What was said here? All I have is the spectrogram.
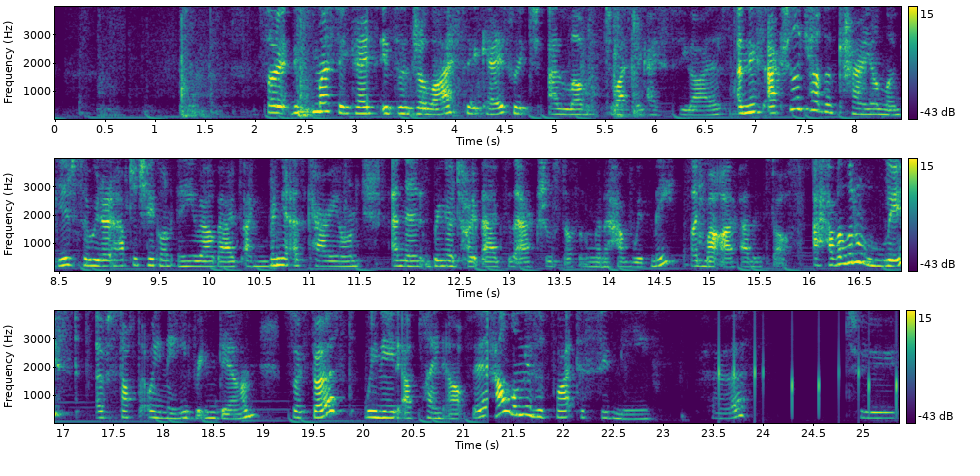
So this is my suitcase. It's a July suitcase, which I love July suitcases, you guys. And this actually counts as carry-on luggage, so we don't have to check on any of our bags. I can bring it as carry-on and then bring a tote bag for the actual stuff that I'm going to have with me, like my iPad and stuff. I have a little list of stuff that we need written down. So first, we need our plane outfit. How long is a flight to Sydney? Perth to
